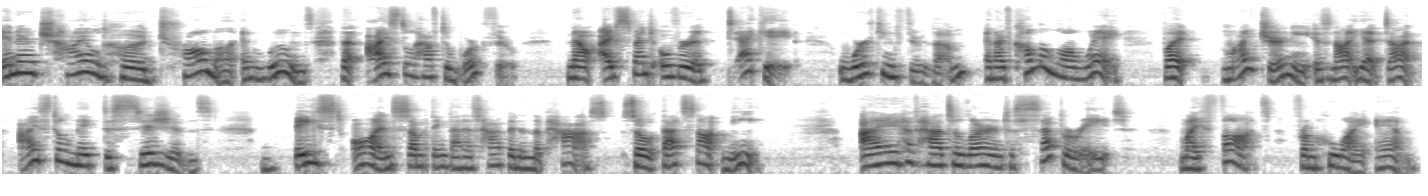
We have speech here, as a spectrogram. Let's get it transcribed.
inner childhood trauma and wounds that I still have to work through. Now, I've spent over a decade working through them and I've come a long way, but my journey is not yet done. I still make decisions based on something that has happened in the past. So that's not me. I have had to learn to separate my thoughts from who I am.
